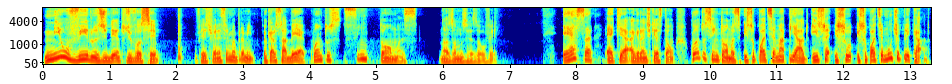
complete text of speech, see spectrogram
mil vírus de dentro de você. Fez diferença nenhuma para mim. Eu quero saber é quantos sintomas nós vamos resolver. Essa é que é a grande questão. Quantos sintomas? Isso pode ser mapeado, isso, é, isso, isso pode ser multiplicado.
